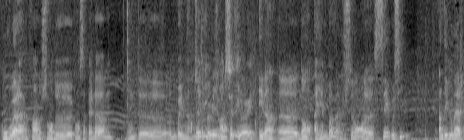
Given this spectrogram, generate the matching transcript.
Qu'on voit à la fin justement de. Comment ça s'appelle De, de Bohemian Rhapsody. justement. Rhapsody, oui, oui. Et ben dans I Am Bob, justement, c'est aussi un dégommage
